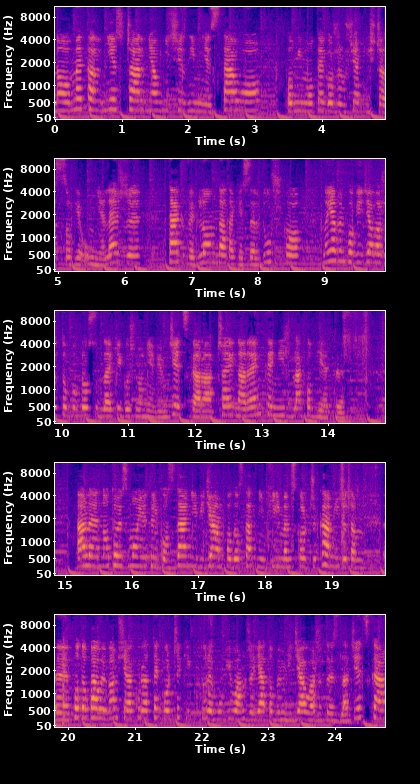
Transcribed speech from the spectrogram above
No, metal nie zczarniał, nic się z nim nie stało, pomimo tego, że już jakiś czas sobie u mnie leży. Tak wygląda, takie serduszko. No ja bym powiedziała, że to po prostu dla jakiegoś, no nie wiem, dziecka raczej na rękę niż dla kobiety. Ale no to jest moje tylko zdanie. Widziałam pod ostatnim filmem z kolczykami, że tam e, podobały Wam się akurat te kolczyki, które mówiłam, że ja to bym widziała, że to jest dla dziecka.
